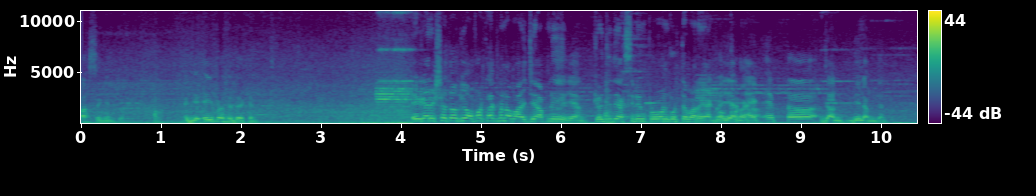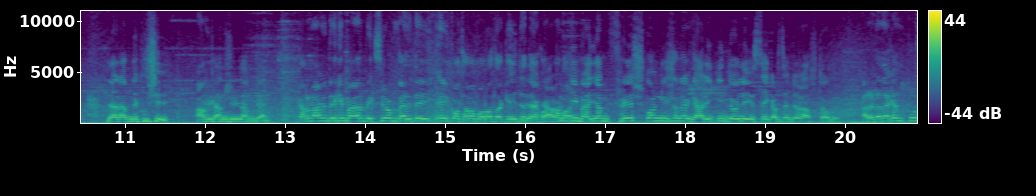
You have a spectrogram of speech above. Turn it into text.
আছে কিন্তু। এই যে এই পাশে দেখেন। এই গাড়ির সাথেও কি অফার থাকবে না ভাই? যে আপনি কেউ যদি অ্যাক্সিডেন্ট প্রমাণ করতে পারে একটা যান দিলাম যান। যান আপনি খুশি? আমি যান দিলাম যান। কারণ আমি দেখি ভাইয়ের ম্যাক্সিমাম গাড়িতে এই- কথাটা বলা থাকে এটাতে এখন কারণ কি হয়। ভাইজান ফ্রেশ কন্ডিশনের গাড়ি কিনতে হলে এসআই কার সেন্টার আসতে হবে। আর এটা দেখেন পুরো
